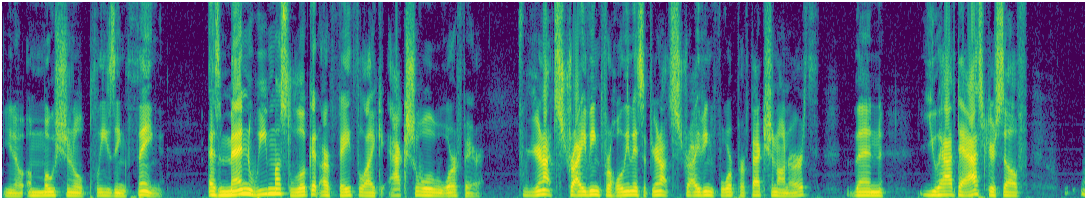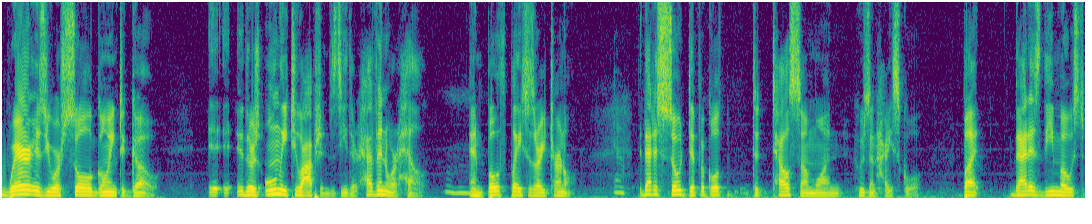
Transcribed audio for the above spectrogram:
you know, emotional pleasing thing. As men, we must look at our faith like actual warfare. If you're not striving for holiness, if you're not striving for perfection on earth, then you have to ask yourself, where is your soul going to go? I I there's only two options. It's either heaven or hell. Mm-hmm. And both places are eternal Yeah. that is so difficult to tell someone who's in high school but that is the most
